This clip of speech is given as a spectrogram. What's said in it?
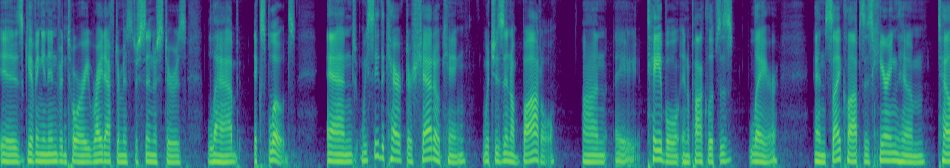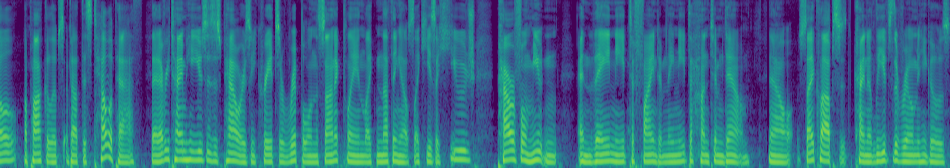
is giving an inventory right after Mr. Sinister's lab explodes. And we see the character Shadow King, which is in a bottle on a table in Apocalypse's lair. And Cyclops is hearing him tell Apocalypse about this telepath that every time he uses his powers, he creates a ripple in the sonic plane like nothing else. Like he's a huge, powerful mutant, and they need to find him. They need to hunt him down. Now, Cyclops kind of leaves the room and he goes,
